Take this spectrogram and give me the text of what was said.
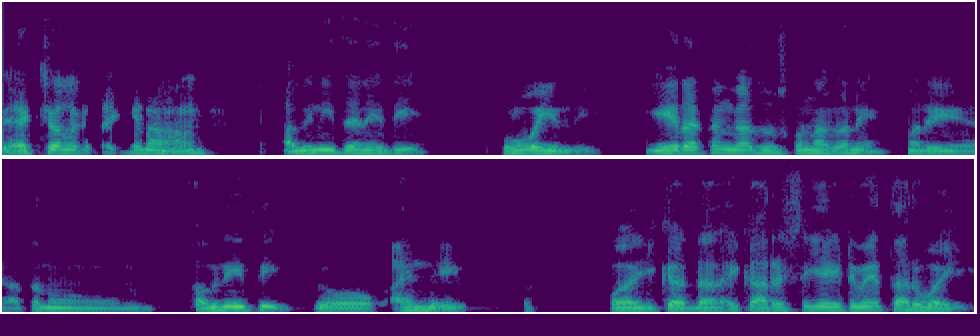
యాక్చువల్గా ఈయన అవినీతి అనేది ప్రూవ్ అయ్యింది. ఏ రకంగా చూసుకున్నా కానీ మరి అతను అవినీతి అయింది. ఇక ఇక అరెస్ట్ చేయటమే తరువాయి.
